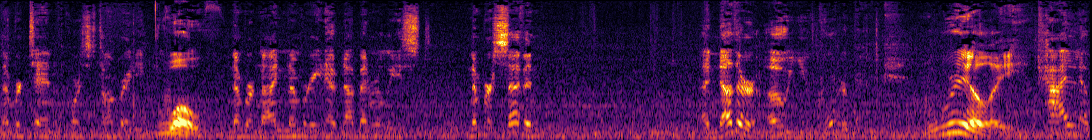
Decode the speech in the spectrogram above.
Number 10, of course, is Tom Brady. Whoa. Number 9 number 8 have not been released. Number 7, another OU quarterback, Really? Kyler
